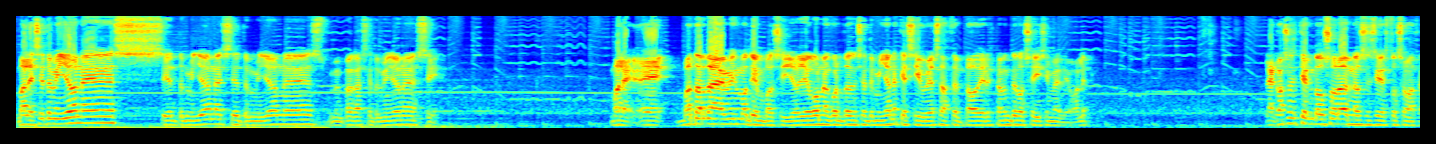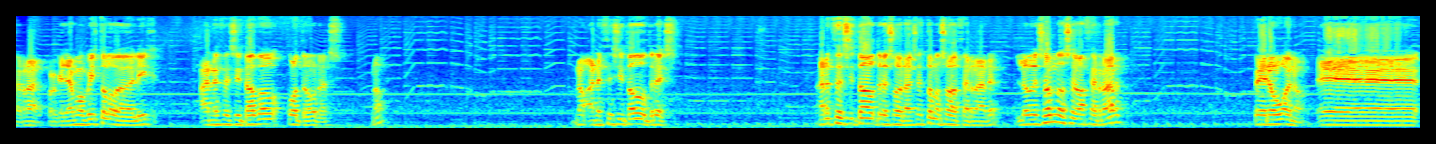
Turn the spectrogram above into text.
Vale, 7 millones, 7 millones, 7 millones... ¿Me paga 7 millones? Sí. Vale, eh, va a tardar el mismo tiempo si yo llego a un acuerdo de 7 millones que si hubiese aceptado directamente los 6 y medio, ¿vale? La cosa es que en dos horas no sé si esto se va a cerrar, porque ya hemos visto lo de The. Ha necesitado 4 horas, ¿no? No, ha necesitado 3. Ha necesitado tres horas. Esto no se va a cerrar, ¿eh? Lo de Son no se va a cerrar. Pero bueno, eh...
